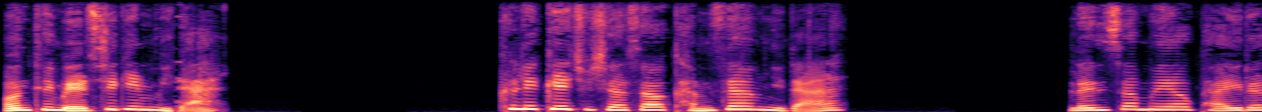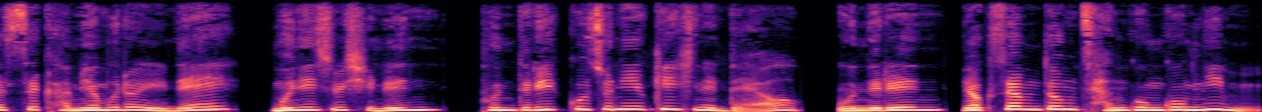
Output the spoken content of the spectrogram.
언트 매직입니다. 클릭해 주셔서 감사합니다. 랜섬웨어 바이러스 감염으로 인해 문의 주시는 분들이 꾸준히 계시는데요. 오늘은 역삼동 장공공님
